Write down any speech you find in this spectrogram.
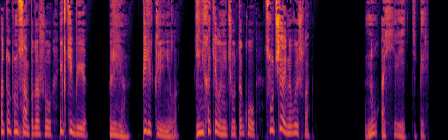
а тут он сам подошел и к тебе. Лен, переклинила. Я не хотела ничего такого. Случайно вышло. Ну, охереть теперь.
